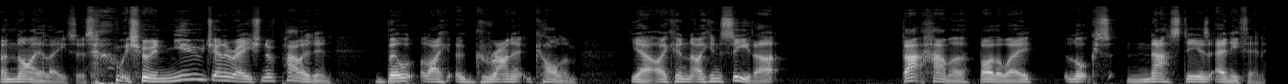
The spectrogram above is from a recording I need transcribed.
Annihilators, which are a new generation of Paladin, built like a granite column. Yeah, I can I can see that. That hammer, by the way, looks nasty as anything.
